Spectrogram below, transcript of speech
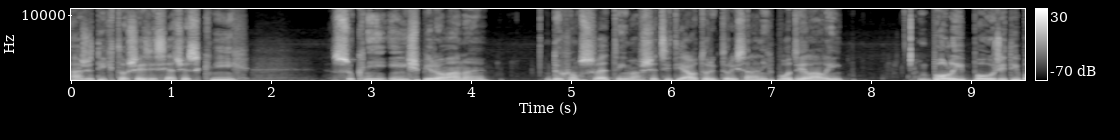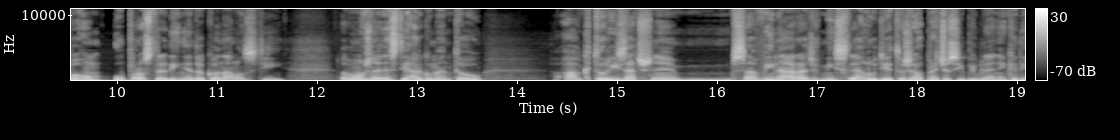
a že týchto 66 kníh sú knihy inšpirované Duchom Svetým a všetci tí autory, ktorí sa na nich podielali, boli použití Bohom uprostred ich nedokonalostí, lebo možno jeden z tých argumentov, a ktorý začne sa vynárať v mysliach ľudí, je to, že ale prečo si Biblia niekedy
